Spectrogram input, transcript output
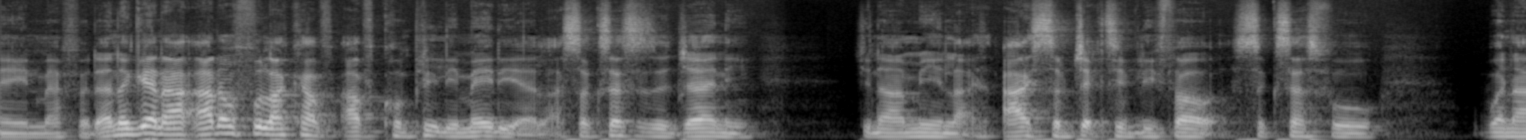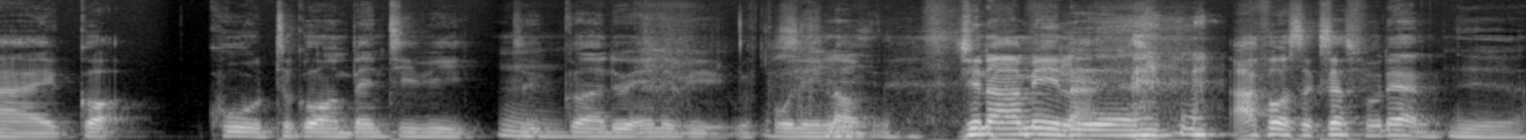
main method. And again, I, I don't feel like I've I've completely made it yet. Like success is a journey. Do you know what I mean? Like I subjectively felt successful when I got called to go on Ben TV to go and do an interview with Pauline Long. Do you know what I mean? Like I felt successful then Yeah.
